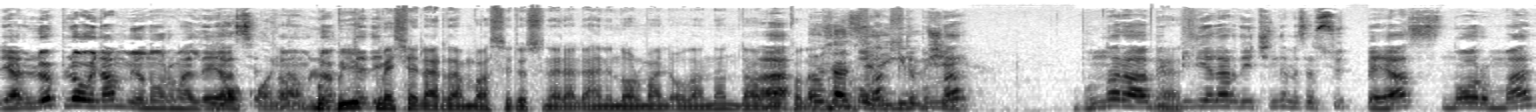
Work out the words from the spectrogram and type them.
yani löple oynanmıyor normalde Yok, Yasin. tamam oynanmıyor. mı? Bu Löp büyük dedi. meşelerden bahsediyorsun herhalde. Hani normal olandan daha Ha, büyük olandan. özel olan, seri gibi bir bunlar, şey. Bunlar abi Evet. bilyeler de içinde mesela süt beyaz, normal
